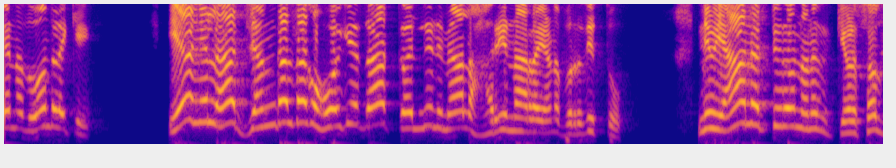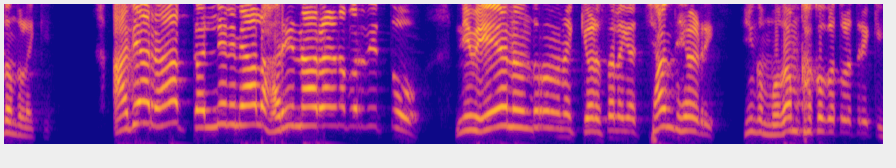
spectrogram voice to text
ಏನದು? ಅಂದಳಕಿ ಏನಿಲ್ಲ, ಜಂಗಲ್ದಾಗ ಹೋಗಿದ ಕಲ್ಲಿನ ಮ್ಯಾಲ ಹರಿನಾರಾಯಣ ಬರೆದಿತ್ತು. ನೀವು ಯಾನ್ ಹತ್ತಿರೋ ನನಗೆ ಕೇಳ್ಸಲ್ದಂದಳಕಿ ಅದ್ಯಾರ ಕಲ್ಲಿನ ಮ್ಯಾಲ ಹರಿನಾರಾಯಣ ಬರೆದಿತ್ತು. ನೀವ್ ಏನಂದ್ರು ನನಗೆ ಕೇಳ್ಸಲಾಗ ಚಂದ ಹೇಳ್ರಿ. ಹಿಂಗ ಮುಗಮ್ ಹಾಕೋಗತ್ತಳತ್ರಿಕಿ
